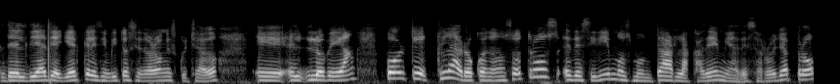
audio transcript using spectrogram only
del día de ayer, que les invito si no lo han escuchado, eh, lo vean, porque claro, cuando nosotros eh, decidimos montar la Academia Desarrolla Pro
